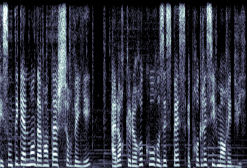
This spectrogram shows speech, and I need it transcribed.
et sont également davantage surveillés, alors que le recours aux espèces est progressivement réduit.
